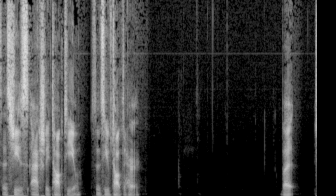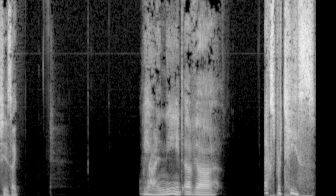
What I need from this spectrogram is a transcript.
since she's actually talked to you since you've talked to her. But she's like we are in need of uh expertise.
